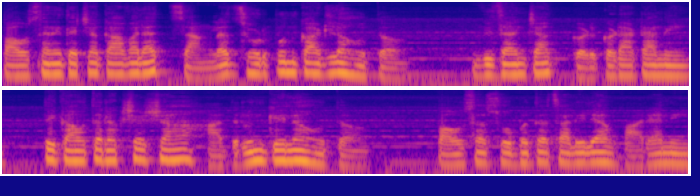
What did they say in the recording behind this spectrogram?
पावसाने त्याच्या गावाला चांगलंच झोडपून काढलं होतं. विजांच्या कडकडाटाने ते गाव तर अक्षरशः हादरून गेलं होतं. पावसासोबतच आलेल्या वाऱ्याने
